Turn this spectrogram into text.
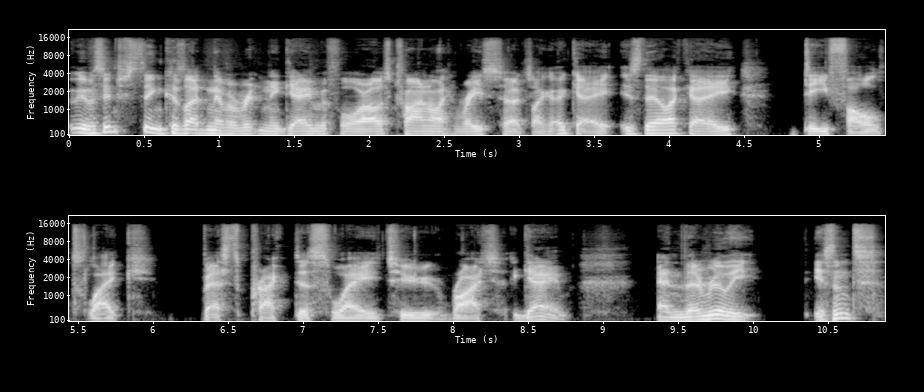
it was interesting because I'd never written a game before. I was trying to like research, like, okay, is there like a default like best practice way to write a game. And there really isn't.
